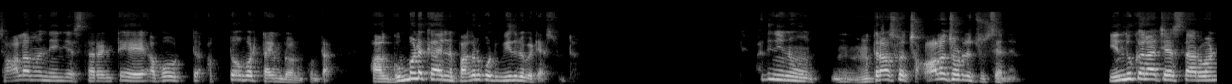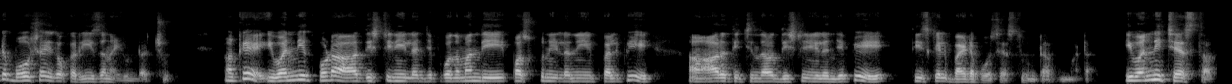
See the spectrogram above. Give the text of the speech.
చాలామంది ఏం చేస్తారంటే అబౌట్ అక్టోబర్ టైంలో అనుకుంటా ఆ గుమ్మడికాయలను పగలకొట్టి వీధిలో పెట్టేస్తుంటారు. అది నేను మద్రాసులో చాలా చోట్ల చూశాను నేను. ఎందుకు అలా చేస్తారు అంటే బహుశా ఇది ఒక రీజన్ అయి ఉండొచ్చు. ఓకే ఇవన్నీ కూడా దిష్టి నీళ్ళు అని చెప్పి కొంతమంది పసుపు నీళ్ళని కలిపి ఆరతి ఇచ్చిన తర్వాత దిష్టి నీళ్ళు అని చెప్పి తీసుకెళ్ళి బయట పోసేస్తూ ఉంటారు అనమాట ఇవన్నీ చేస్తారు.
